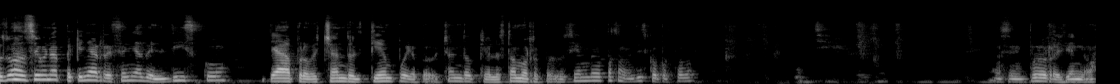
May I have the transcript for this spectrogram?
Pues vamos a hacer una pequeña reseña del disco, ya aprovechando el tiempo y aprovechando que lo estamos reproduciendo. Pásame el disco, por favor. Así, puro relleno.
